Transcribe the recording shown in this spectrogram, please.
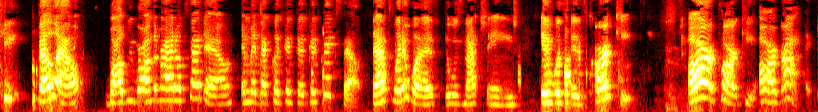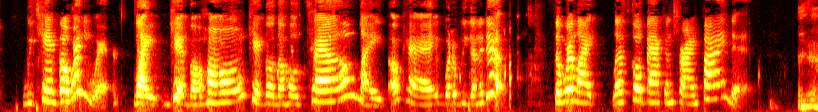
key fell out while we were on the ride upside down and made that click, click, click, click, click sound. That's what it was. It was not changed. It was his car key, our car key, our ride. We can't go anywhere. Like, can't go home, can't go to the hotel. Like, okay, what are we gonna do? So we're like, let's go back and try and find it. Yeah.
